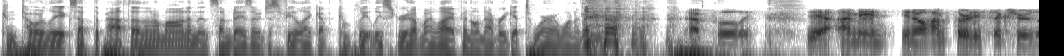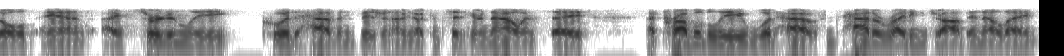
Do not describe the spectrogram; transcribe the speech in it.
can totally accept the path that I'm on, and then some days I just feel like I've completely screwed up my life and I'll never get to where I want to be. Absolutely. Yeah, I mean, you know, I'm 36 years old, and I certainly could have envisioned. I mean, I can sit here now and say I probably would have had a writing job in LA,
